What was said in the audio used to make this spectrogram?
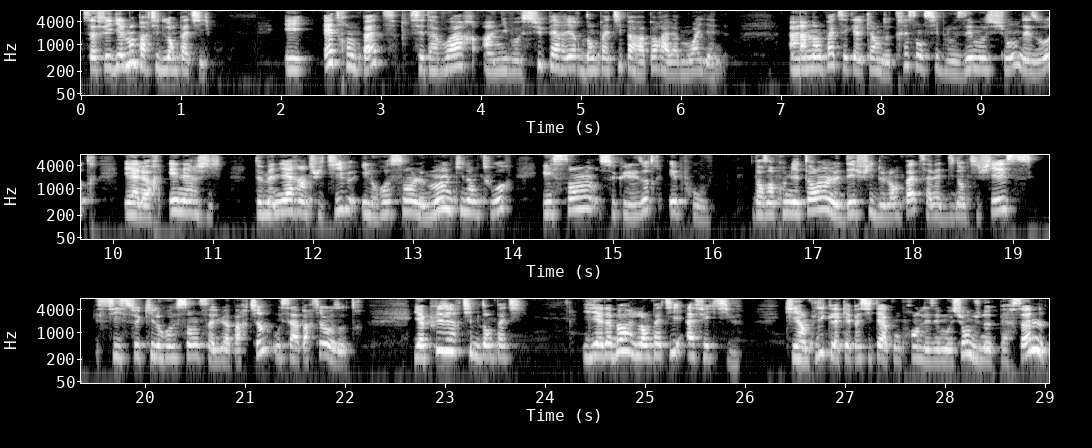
ça fait également partie de l'empathie. Et être empathe, c'est avoir un niveau supérieur d'empathie par rapport à la moyenne. Un empathe, c'est quelqu'un de très sensible aux émotions des autres et à leur énergie. De manière intuitive, il ressent le monde qui l'entoure et sent ce que les autres éprouvent. Dans un premier temps, le défi de l'empathe, ça va être d'identifier si ce qu'il ressent, ça lui appartient ou ça appartient aux autres. Il y a plusieurs types d'empathie. Il y a d'abord l'empathie affective, qui implique la capacité à comprendre les émotions d'une autre personne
